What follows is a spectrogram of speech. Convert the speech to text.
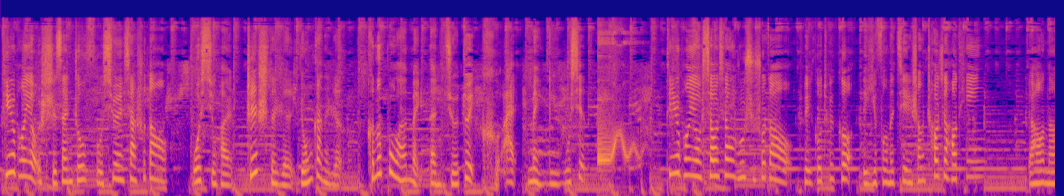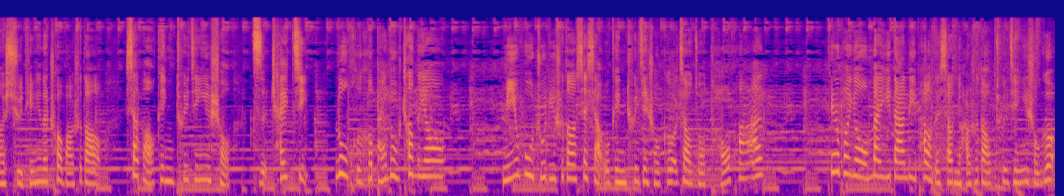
听众朋友十三周府心愿下说道：“我喜欢真实的人，勇敢的人，可能不完美，但绝对可爱，魅力无限。”听众朋友潇湘如许说道：“推歌推歌，李易峰的剑伤超级好听。”然后呢，许甜甜的臭宝说道：“夏宝给你推荐一首《紫钗记》，陆虎和白鹿唱的哟。”迷雾竹笛说道：“夏夏，我给你推荐首歌，叫做《桃花庵》。”听众朋友卖意大利炮的小女孩说道：“推荐一首歌，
